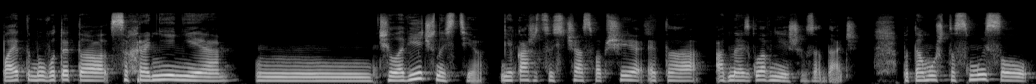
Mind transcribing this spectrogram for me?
Поэтому вот это сохранение человечности, мне кажется, сейчас вообще это одна из главнейших задач. Потому что смысл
